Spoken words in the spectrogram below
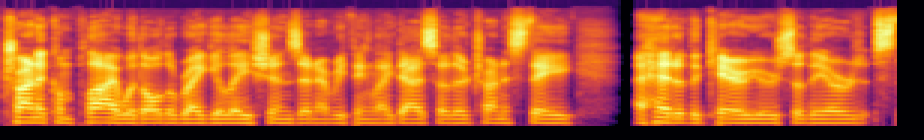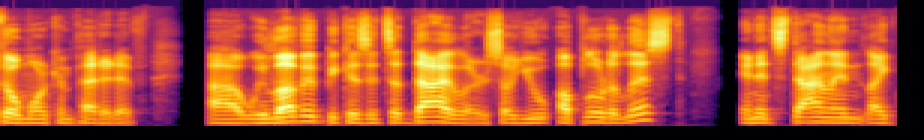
trying to comply with all the regulations and everything like that. So they're trying to stay ahead of the carriers so they are still more competitive. Uh, we love it because it's a dialer. So you upload a list and it's dialing like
